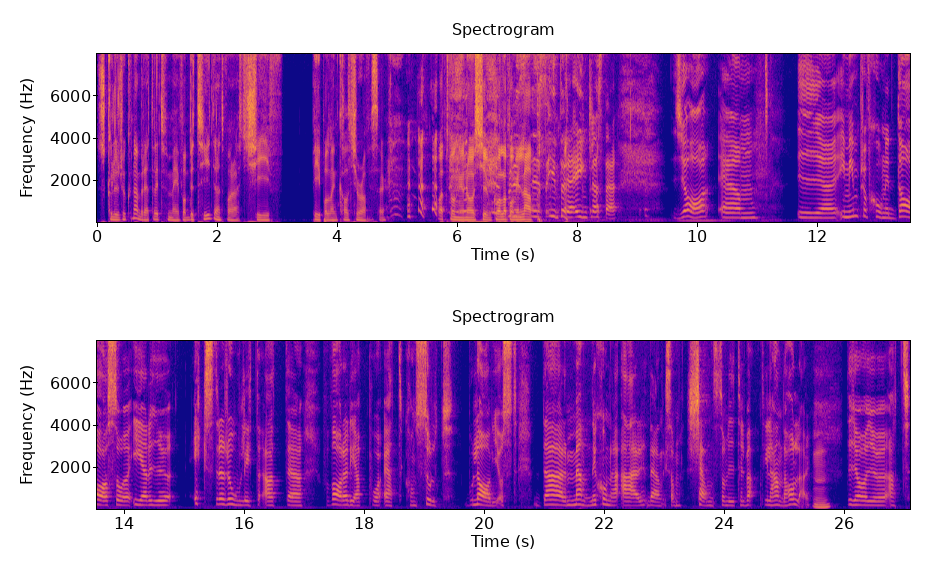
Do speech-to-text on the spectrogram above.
Skulle du kunna berätta lite för mig, vad betyder att vara Chief People and Culture Officer? Jag var tvungen att tjuvkolla på min lapp. Precis, inte det enklaste. Ja, um, i, i min profession idag så är det ju extra roligt att uh, få vara det på ett konsultbolag just där människorna är den liksom, tjänst som vi till, tillhandahåller. Mm. Det gör ju att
